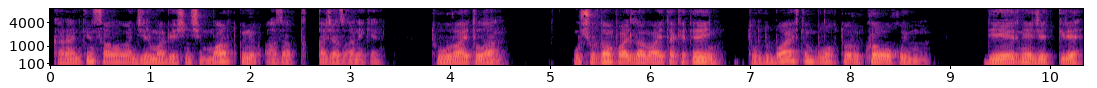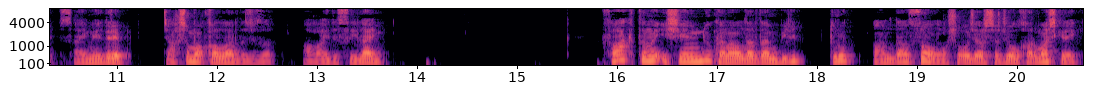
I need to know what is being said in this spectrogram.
карантин салынган жыйырма бешинчи март күнү азаттыкка жазган экен. Туура айтылган. Учурдан пайдаланып айта кетейин турдубаевдин блогдорун көп окуймун. Дээрине жеткире саймедиреп жакшы макалаларды жазат. Агайды сыйлайм фактыны ишенимдүү каналдардан билип туруп андан соң ошого жараша жол кармаш керек.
